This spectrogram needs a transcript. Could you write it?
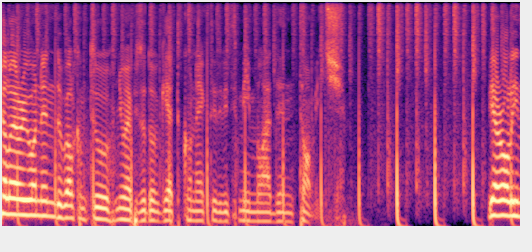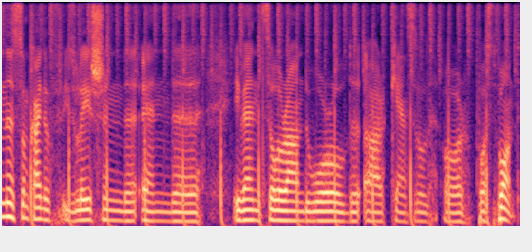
Hello everyone and welcome to new episode of Get Connected with me Mladen Tomic. We are all in some kind of isolation uh, and uh, events all around the world are cancelled or postponed.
